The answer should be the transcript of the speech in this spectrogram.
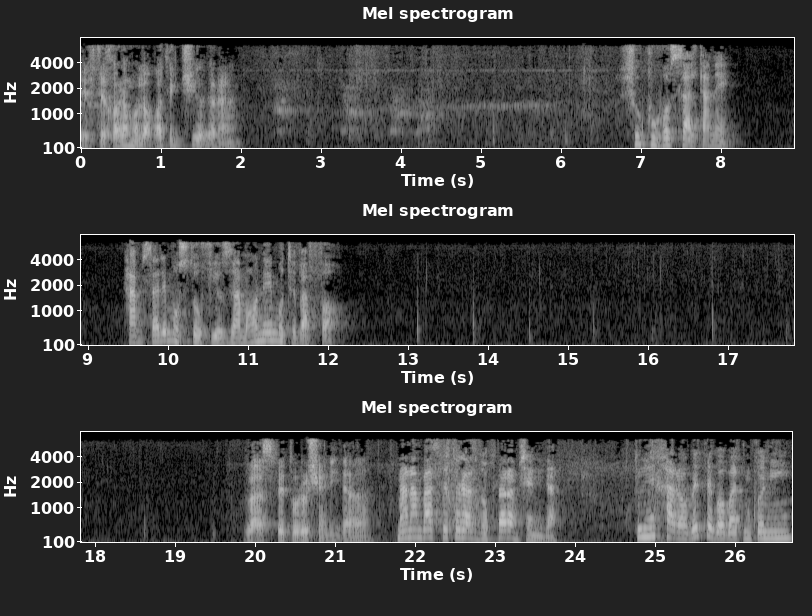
افتخار ملاقات کیو دارم؟ شکوه و سلطنه همسر مستوفی و زمان متوفا وصف تو رو شنیدم منم وصف تو رو از دخترم شنیدم تو این خرابه تبابت می‌کنی؟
